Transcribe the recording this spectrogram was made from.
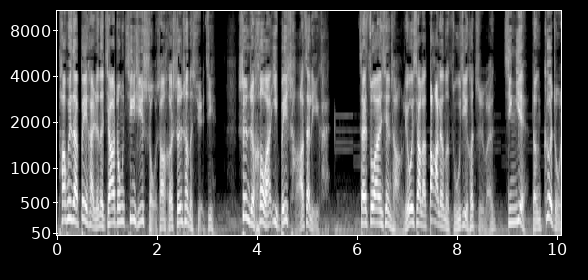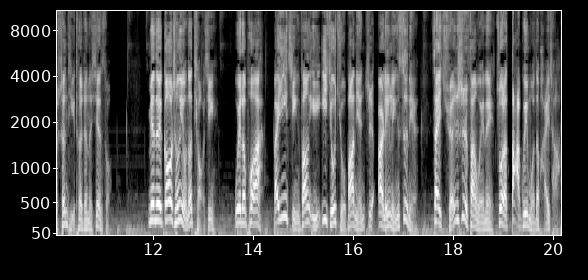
他会在被害人的家中清洗手上和身上的血迹，甚至喝完一杯茶再离开。在作案现场留下了大量的足迹和指纹、精液等各种身体特征的线索。面对高成勇的挑衅，为了破案，白银警方于1998年至2004年在全市范围内做了大规模的排查，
